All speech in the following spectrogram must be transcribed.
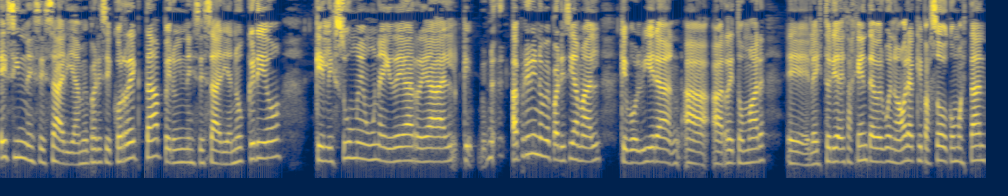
es innecesaria, me parece correcta, pero innecesaria. No creo que le sume una idea real, que a priori no me parecía mal que volvieran a, a retomar eh, la historia de esta gente, a ver, bueno, ahora qué pasó, cómo están,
